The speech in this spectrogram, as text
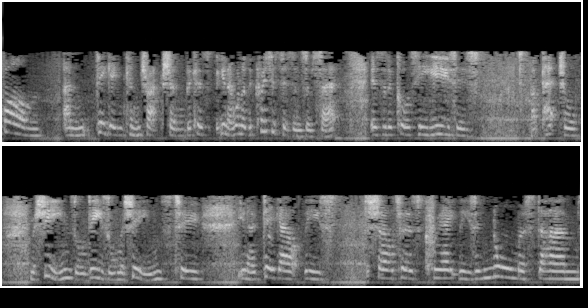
farm and digging contraction because you know one of the criticisms of Sepp is that of course he uses uh, petrol machines or diesel machines to you know dig out these shelters create these enormous dams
